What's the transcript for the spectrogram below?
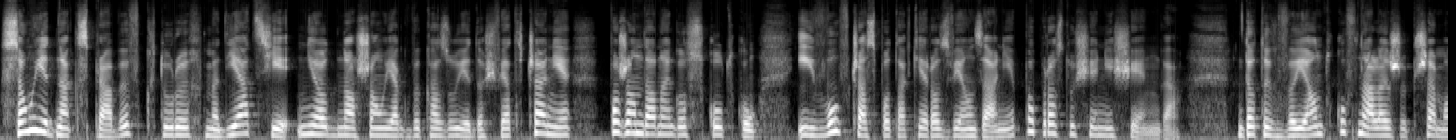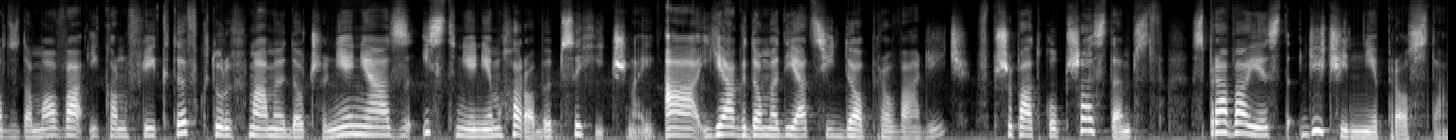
Są jednak sprawy, w których mediacje nie odnoszą, jak wykazuje doświadczenie, pożądanego skutku i wówczas po takie rozwiązanie po prostu się nie sięga. Do tych wyjątków należy przemoc domowa i konflikty, w których mamy do czynienia z istnieniem choroby psychicznej. A jak do mediacji doprowadzić? W przypadku przestępstw sprawa jest dziecinnie prosta.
